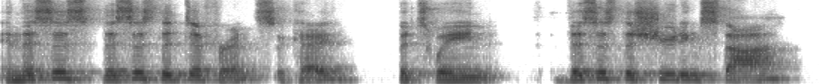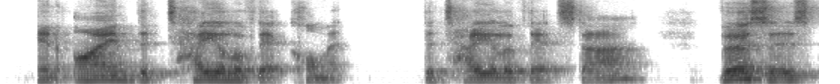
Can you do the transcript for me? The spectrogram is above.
And this is this is the difference, okay, between this is the shooting star and I'm the tail of that comet, the tail of that star versus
